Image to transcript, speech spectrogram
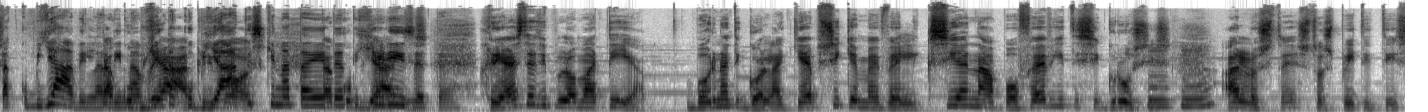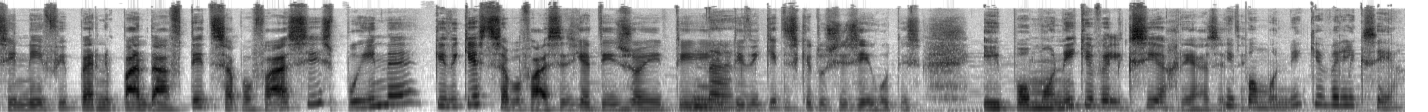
Τα κουμπιά δηλαδή. Τα να βρει τα κουμπιά της και να τα, τα, χειρίζεται. Χρειάζεται διπλωματία μπορεί να την κολακέψει και με ευελιξία να αποφεύγει τις συγκρουσεις Άλλωστε, στο σπίτι της η νύφη παίρνει πάντα αυτή τις αποφάσεις που είναι και οι δικές της αποφάσεις για τη ζωή, τη, ναι. τη δική της και του συζύγου της. Η υπομονή και ευελιξία χρειάζεται. Υπομονή και ευελιξία.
